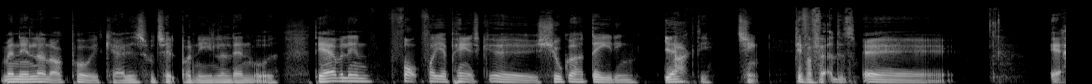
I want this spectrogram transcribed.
man ender nok på et kærlighedshotel på den ene eller den anden måde. Det er vel en form for japansk øh, sugar dating-agtig ting. Det er forfærdeligt. Øh, ja,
